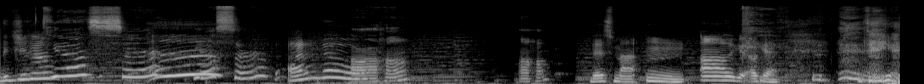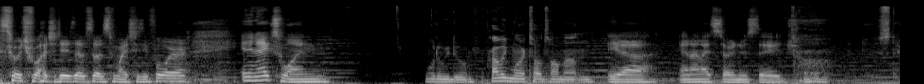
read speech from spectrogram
Did you go? Yes, sir. Yes, sir. I don't know. Uh huh. Uh huh. this ma- mm. Oh, look at- okay. Thank you guys so much for watching today's episode of Smart 64. In the next one, What are we doing? Probably more Tall Tall Mountain. yeah, and I might start a new stage. New stage.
